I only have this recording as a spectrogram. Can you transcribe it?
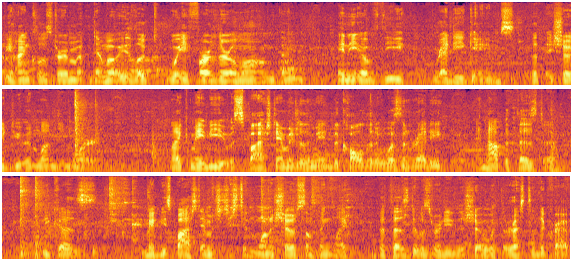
behind closed door demo, it looked way farther along than any of the ready games that they showed you in London were. Like maybe it was Splash Damage that made the call that it wasn't ready, and not Bethesda, because maybe Splash Damage just didn't want to show something like Bethesda was ready to show with the rest of the crap.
